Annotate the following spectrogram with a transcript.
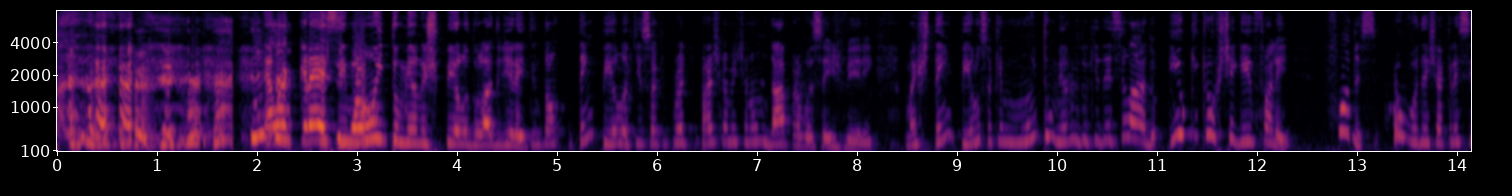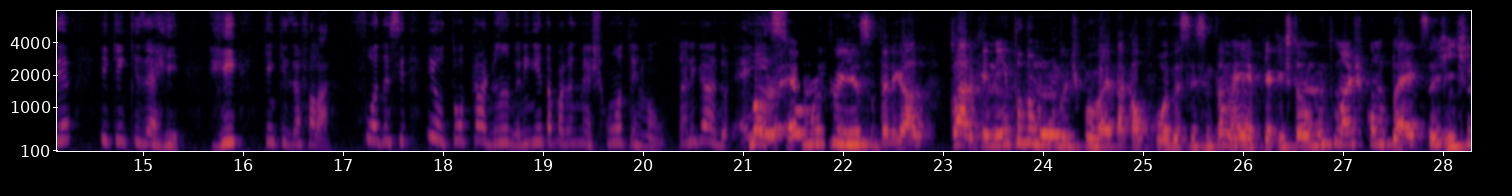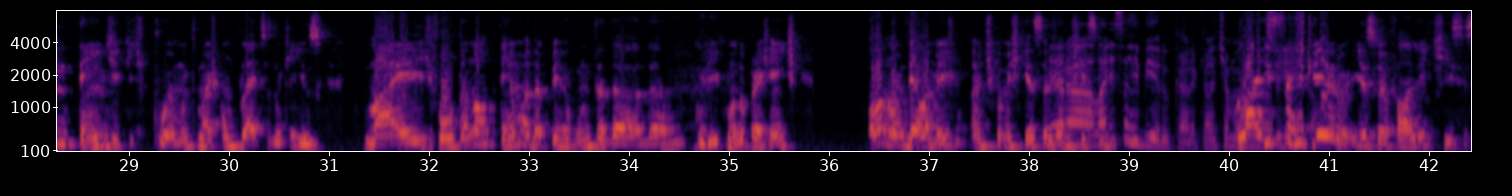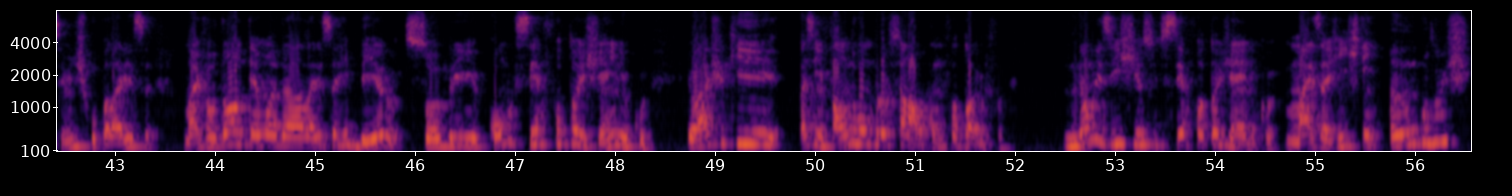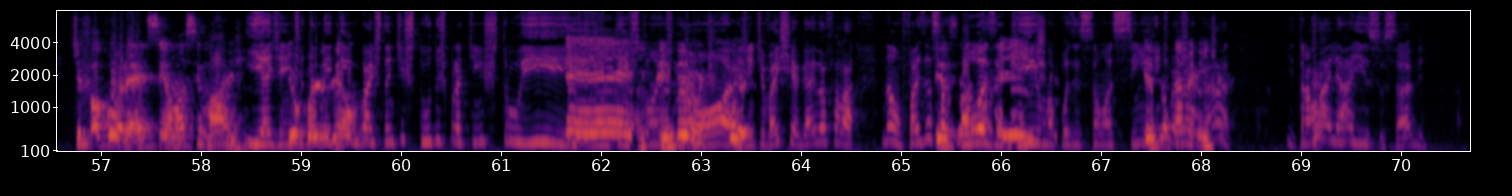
Ela cresce Não. muito menos pelo do lado direito. Então, tem pelo aqui, só que pra- praticamente não dá pra vocês verem. Mas tem pelo, só que é muito menos do que desse lado. E o que, que eu cheguei e falei? Foda-se, eu vou deixar crescer. E quem quiser rir, ri. Quem quiser falar, foda-se, eu tô cagando. Ninguém tá pagando minhas contas, irmão. Tá ligado? É Mano, isso. é muito isso, tá ligado? Claro que nem todo mundo, tipo, vai tacar o foda-se assim também, porque a questão é muito mais complexa. A gente entende que, tipo, é muito mais complexo do que isso. Mas, voltando ao tema da pergunta da, da Guri que mandou pra gente, qual é o nome dela mesmo? Antes que eu me esqueça, eu já me Era esqueci. Larissa Ribeiro, cara, que ela tinha mandado Larissa. Ribeiro, isso, eu ia falar Letícia, você me desculpa, Larissa. Mas voltando ao tema da Larissa Ribeiro sobre como ser fotogênico, eu acho que, assim, falando como profissional, como fotógrafo, não existe isso de ser fotogênico, mas a gente tem ângulos que favorecem a nossa imagem. E a gente eu, também exemplo, tem bastante estudos para te instruir é, em questões entendeu? na hora. Tipo, a gente vai chegar e vai falar, não, faz essa pose aqui, uma posição assim, a gente vai chegar e trabalhar isso, sabe?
